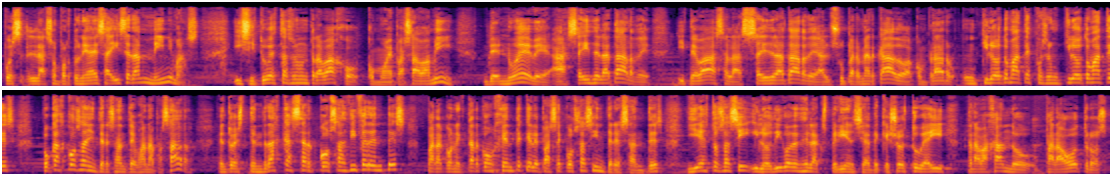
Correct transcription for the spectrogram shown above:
pues las oportunidades ahí serán mínimas. Y si tú estás en un trabajo, como me pasaba a mí, de 9 a 6 de la tarde y te vas a las 6 de la tarde al supermercado a comprar un kilo de tomates, pues en un kilo de tomates pocas cosas interesantes van a pasar. Entonces tendrás que hacer cosas diferentes para conectar con gente que le pase cosas interesantes. Y esto es así, y lo digo desde la experiencia de que yo estuve ahí trabajando para otros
